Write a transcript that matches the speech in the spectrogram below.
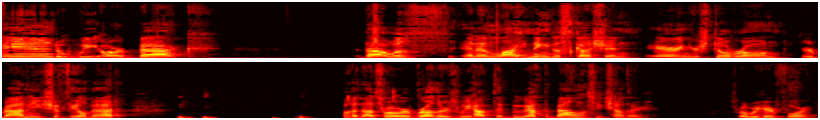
And we are back. That was an enlightening discussion. Aaron, you're still wrong. You're bad and you should feel bad. but that's why we're brothers. We have to we have to balance each other. That's what we're here for.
